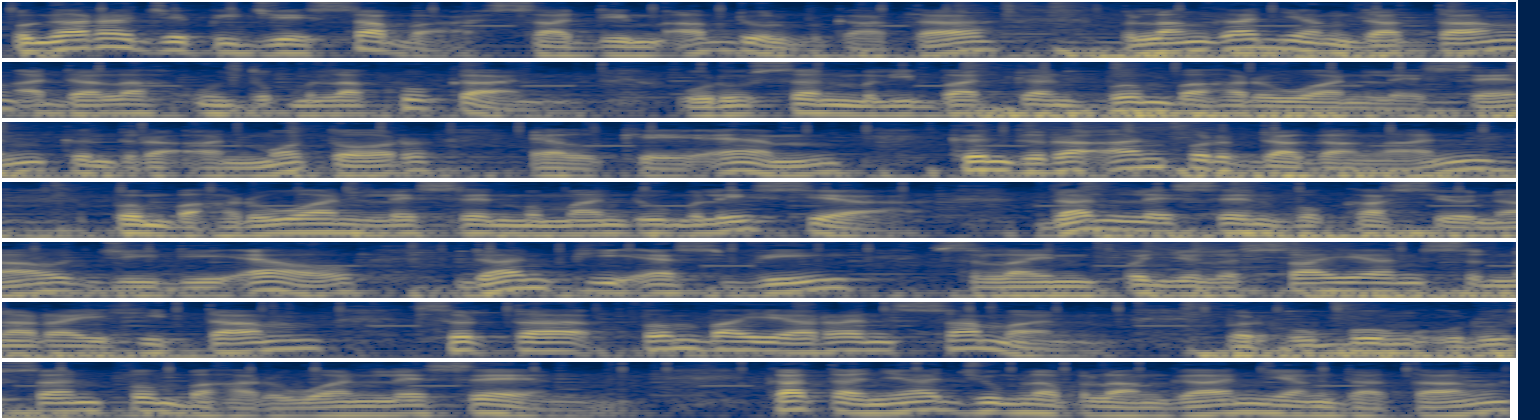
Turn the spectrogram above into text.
Pengarah JPJ Sabah, Sadim Abdul berkata, pelanggan yang datang adalah untuk melakukan urusan melibatkan pembaharuan lesen kenderaan motor LKM, kenderaan perdagangan, pembaharuan lesen memandu Malaysia dan lesen vokasional GDL dan PSV selain penyelesaian senarai hitam serta pembayaran saman berhubung urusan pembaharuan lesen. Katanya jumlah pelanggan yang datang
